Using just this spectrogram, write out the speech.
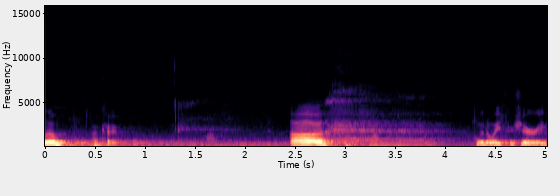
Hello? Okay. Uh, I'm going to wait for Sherry.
